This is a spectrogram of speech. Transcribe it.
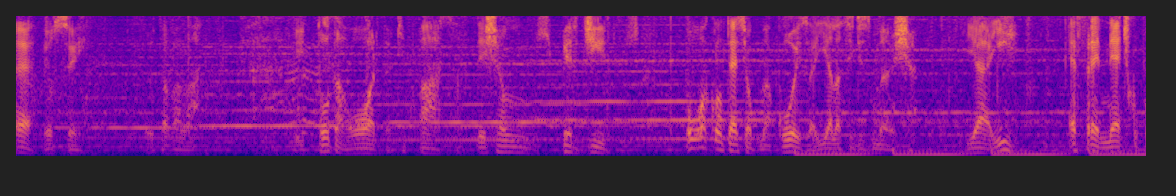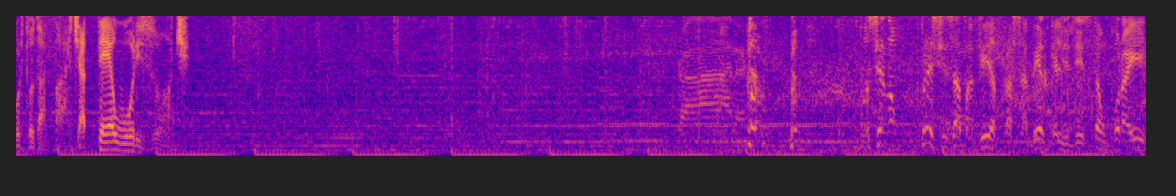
É, eu sei. Eu tava lá. E toda horda que passa deixa uns perdidos. Ou acontece alguma coisa e ela se desmancha. E aí é frenético por toda parte, até o horizonte. Cara, Você não precisava ver para saber que eles estão por aí.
